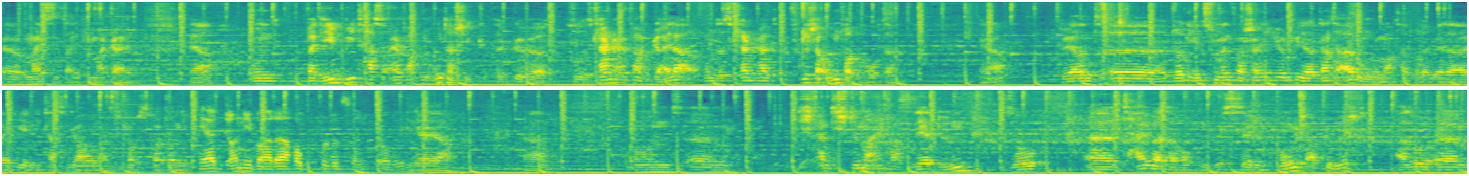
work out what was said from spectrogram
äh, meistens eigentlich immer geil. Ja. Und bei dem Beat hast du einfach einen Unterschied äh, gehört. So, es klang einfach geiler und es klang halt frischer, unverbrauchter. Ja. Während äh, Johnny Instrument wahrscheinlich irgendwie das ganze Album gemacht hat oder wer da hier in die Tasten gehauen hat. Ich glaube, es war Johnny. Ja, Johnny war der Hauptproduzent, glaube ich. Ja, ja. ja. Und ähm, ich fand die Stimme einfach sehr dünn, so äh, teilweise auch ein bisschen komisch abgemischt. Also ähm,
